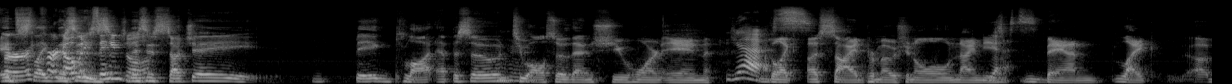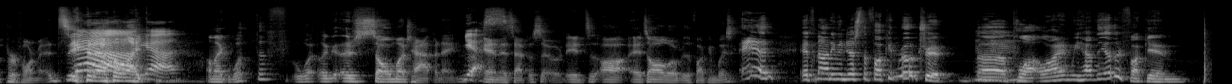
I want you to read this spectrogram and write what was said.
for, like for Nobody's is Angel. this is such a big plot episode Mm-hmm. to also then shoehorn in yes. like a side promotional 90s Yes. band like uh, performance you yeah, know like yeah. i'm like what the f- what like there's so much happening Yes. in this episode it's uh, it's all over the fucking place and it's not even just the fucking road trip uh, plot line we have the other fucking plot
